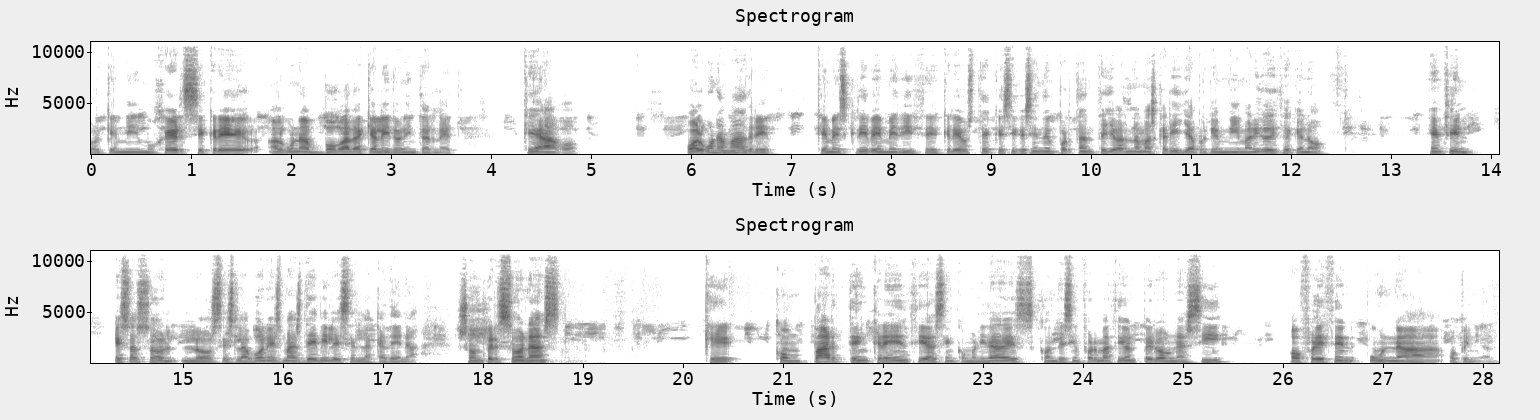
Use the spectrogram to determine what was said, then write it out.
porque mi mujer se cree alguna bobada que ha leído en internet. ¿Qué hago? O alguna madre que me escribe y me dice, ¿cree usted que sigue siendo importante llevar una mascarilla? Porque mi marido dice que no. En fin, esos son los eslabones más débiles en la cadena. Son personas que comparten creencias en comunidades con desinformación, pero aún así ofrecen una opinión.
